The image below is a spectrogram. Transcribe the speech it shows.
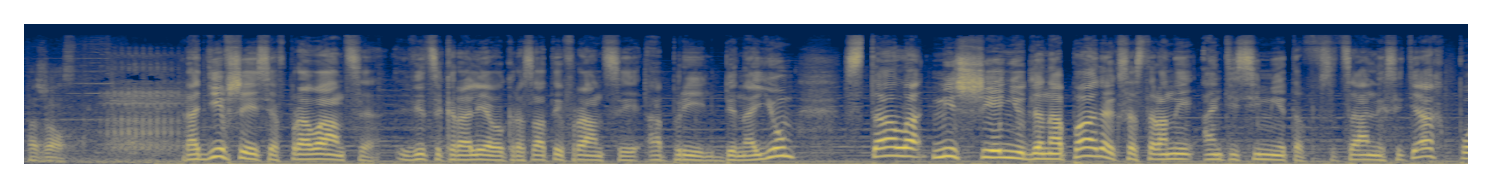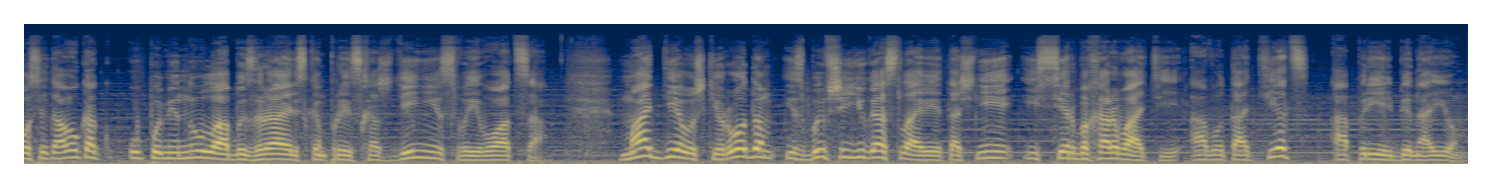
Пожалуйста. Родившаяся в Провансе вице-королева красоты Франции Априль Бенаюм стала мишенью для нападок со стороны антисемитов в социальных сетях после того, как упомянула об израильском происхождении своего отца. Мать девушки родом из бывшей Югославии, точнее из Сербо-Хорватии, а вот отец, Априль Бенаем,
